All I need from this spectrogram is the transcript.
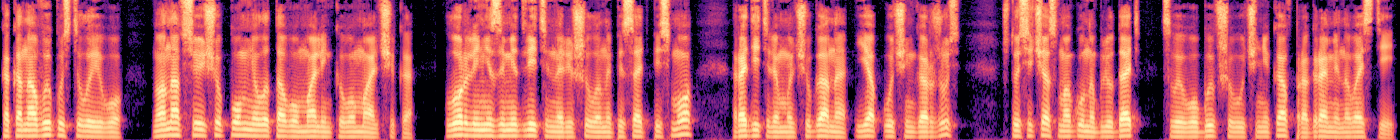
как она выпустила его, но она все еще помнила того маленького мальчика. Лорли незамедлительно решила написать письмо родителям мальчугана «Я очень горжусь, что сейчас могу наблюдать своего бывшего ученика в программе новостей.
